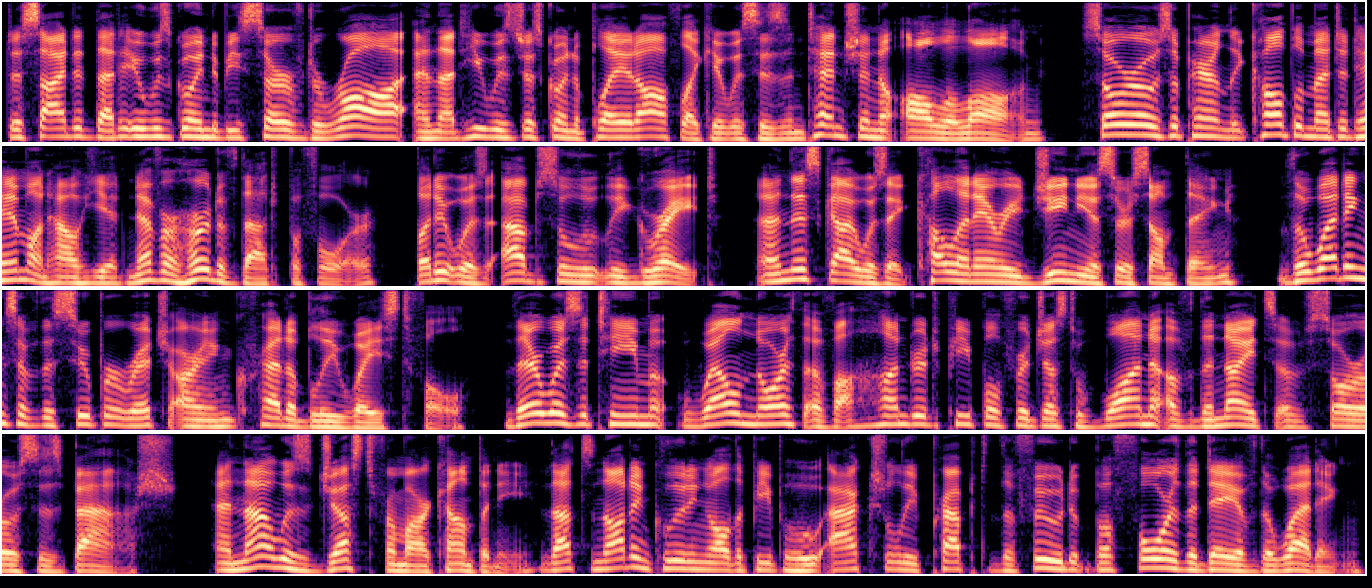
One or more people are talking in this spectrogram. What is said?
decided that it was going to be served raw and that he was just going to play it off like it was his intention all along. Soros apparently complimented him on how he had never heard of that before, but it was absolutely great. And this guy was a culinary genius or something. The weddings of the super rich are incredibly wasteful. There was a team well north of 100 people for just one of the nights of Soros's bash. And that was just from our company. That's not including all the people who actually prepped the food before the day of the wedding.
